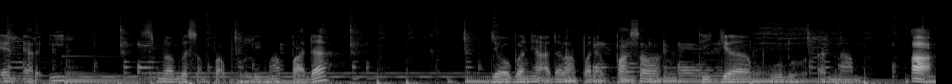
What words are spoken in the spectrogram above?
NRI 1945 pada Jawabannya adalah pada pasal 36A.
